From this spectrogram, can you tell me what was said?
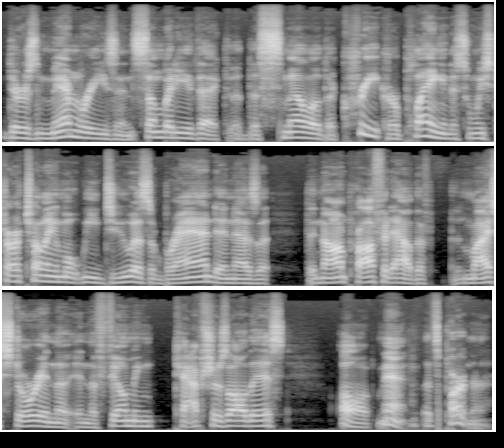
there's memories and somebody that the smell of the creek or playing in this. When we start telling them what we do as a brand and as a the nonprofit, how the my story and the in the filming captures all this. Oh man, let's partner.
